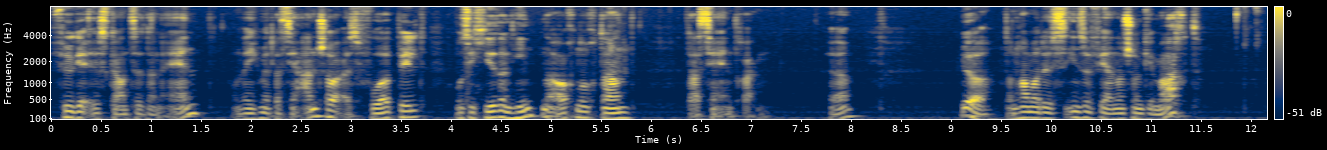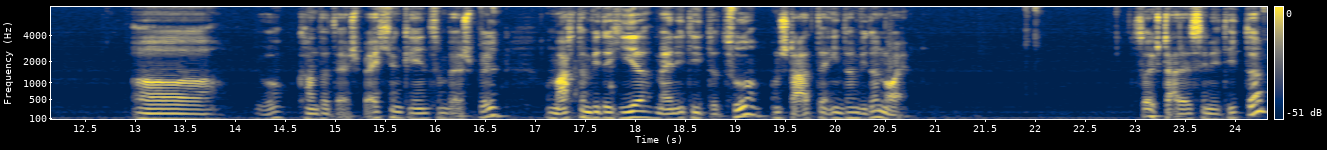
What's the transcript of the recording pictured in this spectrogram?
füge das Ganze dann ein und wenn ich mir das hier anschaue als Vorbild, muss ich hier dann hinten auch noch dann das hier eintragen. Ja, ja dann haben wir das insofern dann schon gemacht. Äh, ja, kann Datei speichern gehen zum Beispiel und mache dann wieder hier mein Editor zu und starte ihn dann wieder neu. So, ich starte jetzt den Editor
